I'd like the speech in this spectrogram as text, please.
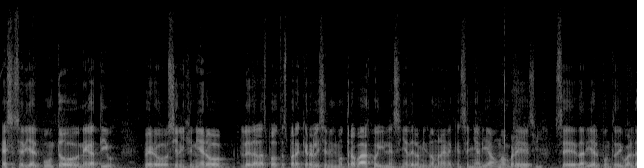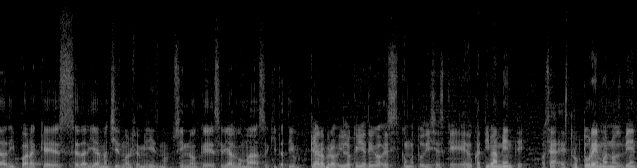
Ese sería el punto negativo. Pero si el ingeniero le da las pautas para que realice el mismo trabajo y le enseña de la misma manera que enseñaría a un hombre, Sí, sí. se daría el punto de igualdad. ¿Y para qué se daría el machismo, el feminismo? Sino que sería algo más equitativo. Claro, pero y lo que yo digo es, como tú dices, que educativamente, o sea, estructurémonos bien.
